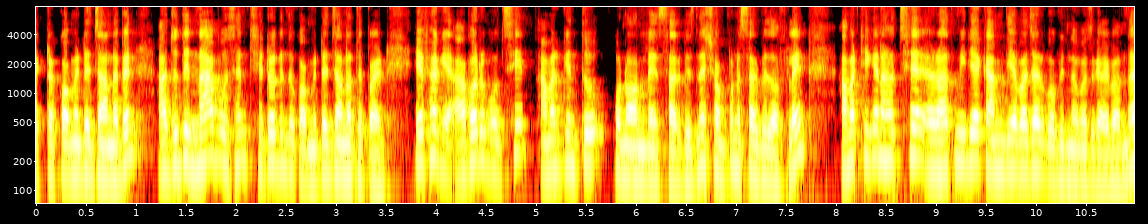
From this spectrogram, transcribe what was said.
একটা কমেন্টে জানাবেন। আর যদি না বোঝেন, সেটাও কিন্তু কমেন্টে জানাতে পারেন। এ ফাঁকে আবারও বলছি, আমার কিন্তু কোনো অনলাইন সার্ভিস নেই, সম্পূর্ণ সার্ভিস অফলাইন আমার ঠিকানা হচ্ছে রাহাত মিডিয়া কামদিয়া বাজার, গোবিন্দগঞ্জ, গাইবান্ধা।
